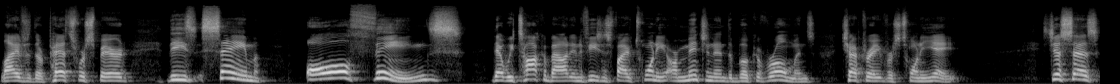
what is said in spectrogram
lives of their pets were spared. These same all things that we talk about in Ephesians 5:20 are mentioned in the book of Romans, chapter 8, verse 28. It just says,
